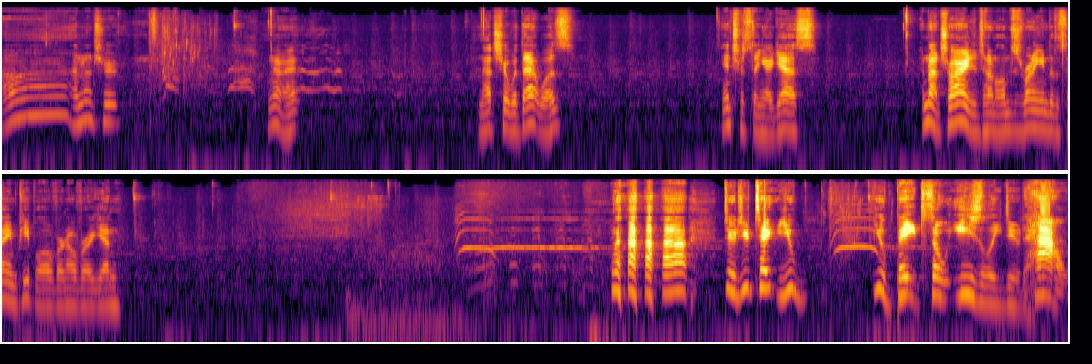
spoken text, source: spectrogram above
Uh, I'm not sure. Alright. Not sure what that was. Interesting, I guess. I'm not trying to tunnel, I'm just running into the same people over and over again. dude, you take you you bait so easily, dude. How?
